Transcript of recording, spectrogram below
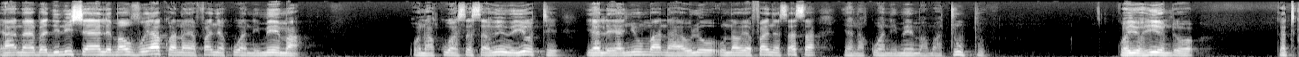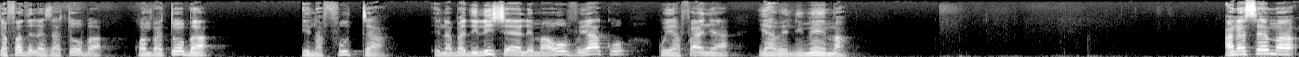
anayabadilisha yale maovu yako anayafanya kuwa ni mema. Unakuwa sasa wewe yote yale ya nyuma na unaoyafanya sasa yanakuwa ni mema matupu. Kwa hiyo hiyo ndo katika fadhila za toba kwamba toba inafuta inabadilisha yale maovu yako kuyafanya yawe ni mema. Anasema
